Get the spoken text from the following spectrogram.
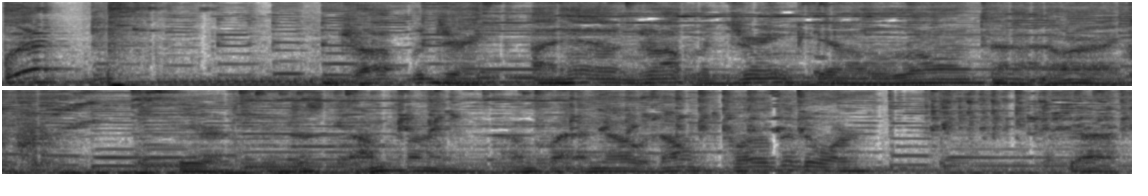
What? Drop the drink. I haven't dropped a drink in a long time. All right. Here, just I'm fine. I'm fine. No, don't close the door. Got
